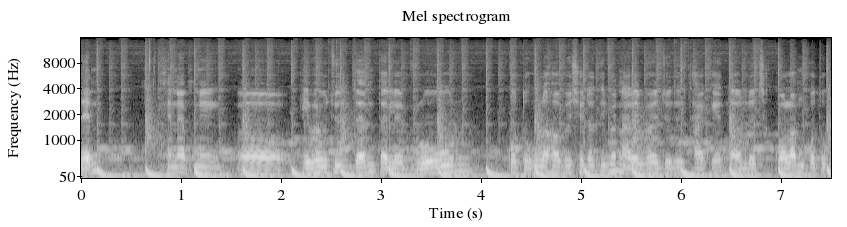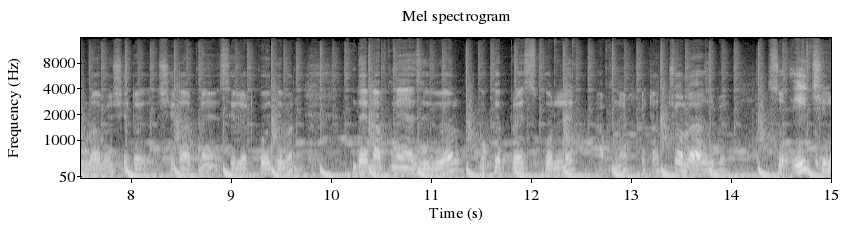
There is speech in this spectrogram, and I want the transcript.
দেন এখানে আপনি এভাবে যদি দেন তাহলে রোর কতগুলো হবে সেটা দিবেন, আর এভাবে যদি থাকে তাহলে হচ্ছে কলাম কতগুলো হবে সেটা সেটা আপনি সিলেক্ট করে দিবেন। দেন আপনি অ্যাজ ইউজুয়াল ওকে প্রেস করলে আপনার এটা চলে আসবে। সো এই ছিল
